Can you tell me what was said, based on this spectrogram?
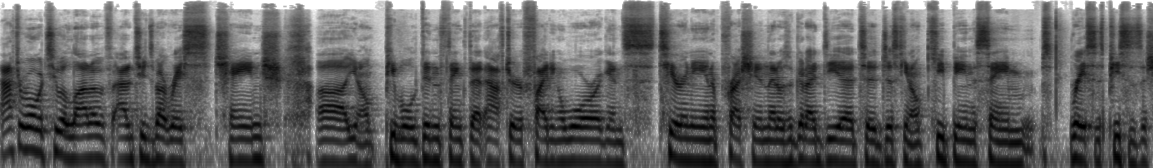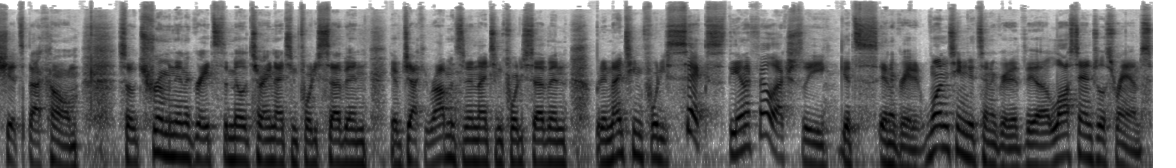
After World War II, a lot of attitudes about race change. Uh, you know, people didn't think that after fighting a war against tyranny and oppression, that it was a good idea to just you know keep being the same racist pieces of shits back home. So Truman integrates the military in 1947. You have Jackie Robinson in 1947, but in 1946, the NFL actually gets integrated. One team gets integrated, the Los Angeles Rams,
